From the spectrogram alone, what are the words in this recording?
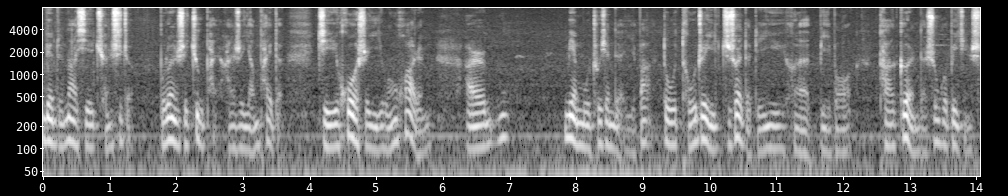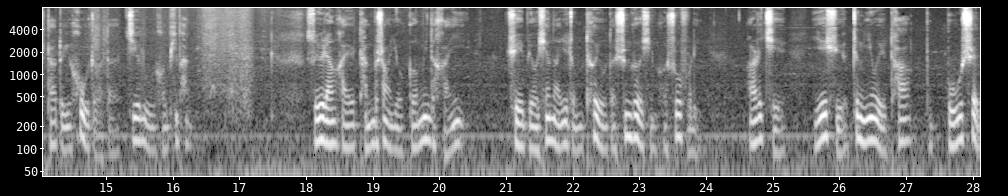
面对那些权势者，不论是旧派还是洋派的，即或是以文化人而面目出现的也罢，都投之以直率的敌意和鄙薄。他个人的生活背景使他对后者的揭露和批判，虽然还谈不上有革命的含义，却表现了一种特有的深刻性和说服力。而且，也许正因为他不不是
